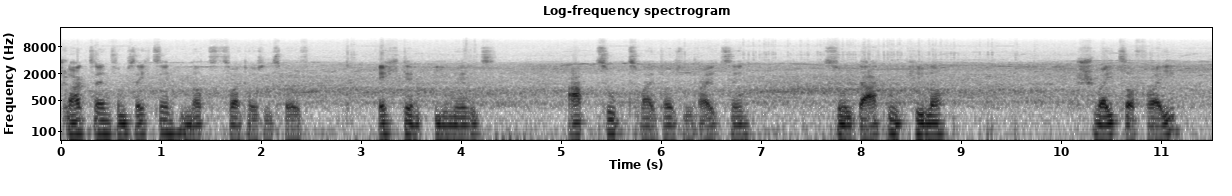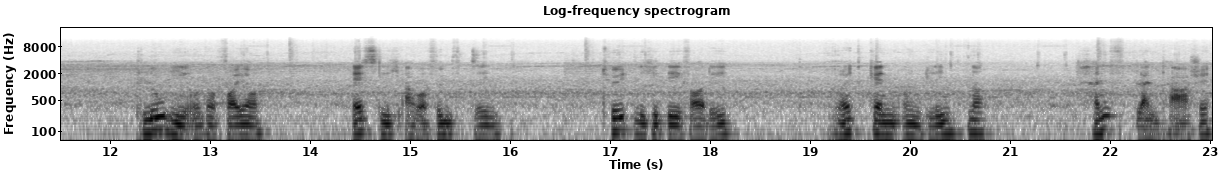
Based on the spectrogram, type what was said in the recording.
Schlagzeilen vom 16. März 2012. Echte E-Mails. Abzug 2013. Soldatenkiller. Schweizer frei. Pluni unter Feuer. Hässlich aber 15. Tödliche DVD. Röttgen und Lindner. Hanfplantage.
